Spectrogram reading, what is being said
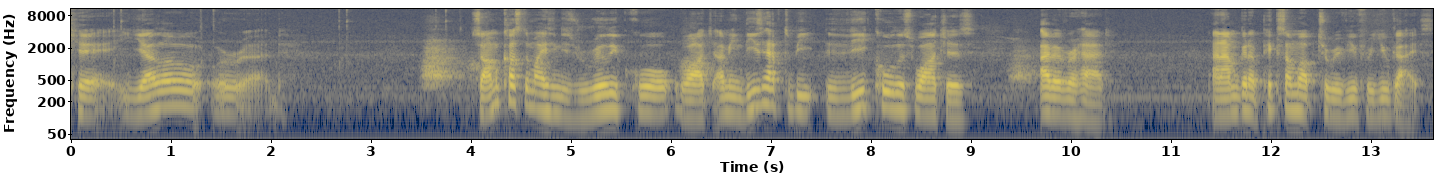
Okay, yellow or red? So I'm customizing these really cool watch. I mean, these have to be the coolest watches I've ever had. And I'm gonna pick some up to review for you guys.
